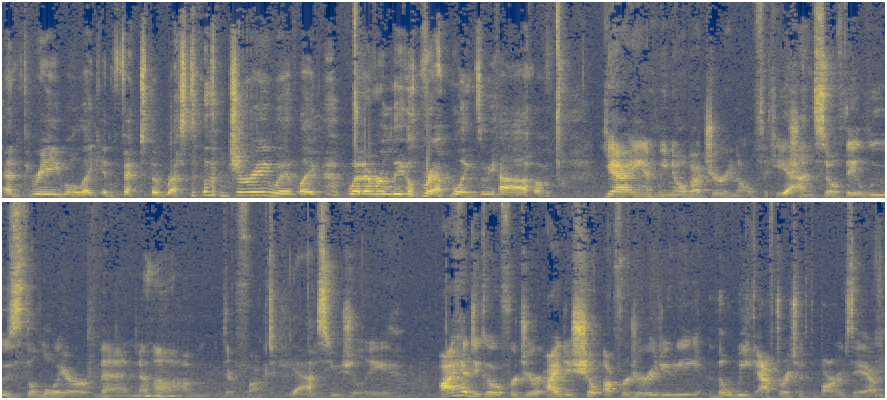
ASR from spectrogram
and three we'll like infect the rest of the jury with like whatever legal ramblings we have. Yeah, and we know about jury nullification. Yeah. So if they lose the lawyer, then um, they're fucked. Yeah. It's usually. I had to go for jury. I had to show up for jury duty the week after I took the bar exam,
